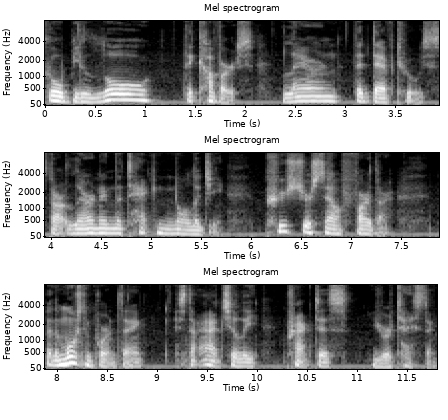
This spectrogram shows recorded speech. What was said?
go below the covers, learn the dev tools, start learning the technology, push yourself further. But the most important thing is to actually practice your testing.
